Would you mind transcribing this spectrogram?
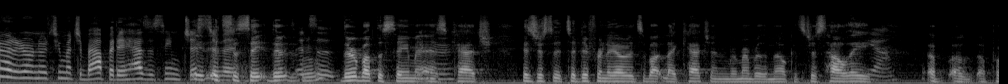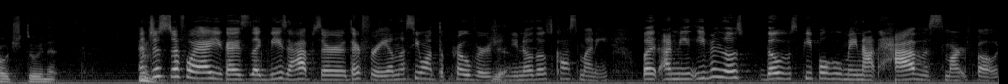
I don't know too much about, but it has the same gist It- of it's it. the same. They're, It's a- they're about the same as Catch. It's just it's a different layout. It's about like Catch and Remember the Milk. It's just how they Yeah. approach doing it. And just FYI, you guys, like these apps are they're free unless you want the pro version. Yeah. You know, those cost money. But I mean, even those those people who may not have a smartphone,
